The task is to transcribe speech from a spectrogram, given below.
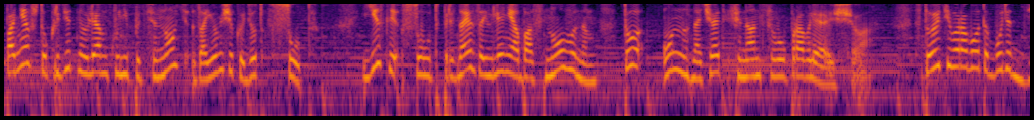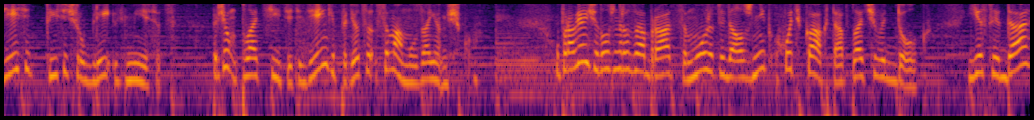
Поняв, что кредитную лямку не подтянуть, заемщик идет в суд. Если суд признает заявление обоснованным, то он назначает финансового управляющего. Стоить его работа будет 10 тысяч рублей в месяц. Причем платить эти деньги придется самому заемщику. Управляющий должен разобраться, может ли должник хоть как-то оплачивать долг. Если да,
